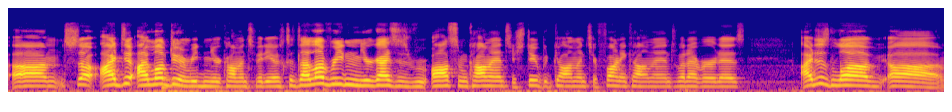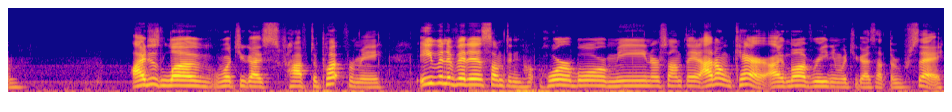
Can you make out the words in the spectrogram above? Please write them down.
Um, so I do, I love doing reading your comments videos because I love reading your guys' awesome comments, your stupid comments, your funny comments, whatever it is. I just love, uh, I just love what you guys have to put for me. Even if it is something horrible or mean or something, I don't care. I love reading what you guys have to say.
